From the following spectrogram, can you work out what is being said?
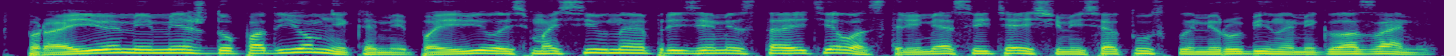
В проеме между подъемниками появилось массивное приземистое тело с тремя светящимися тусклыми рубинами глазами.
